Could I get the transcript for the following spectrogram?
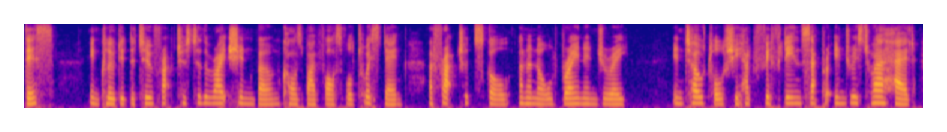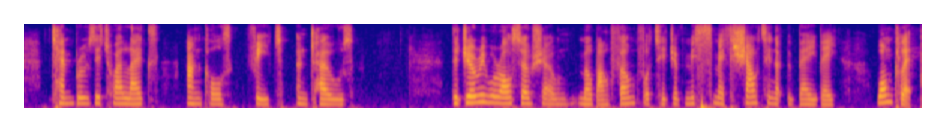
This included the two fractures to the right shin bone caused by forceful twisting, a fractured skull, and an old brain injury. In total, she had 15 separate injuries to her head, 10 bruises to her legs, ankles, feet, and toes. The jury were also shown mobile phone footage of Miss Smith shouting at the baby. One clip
